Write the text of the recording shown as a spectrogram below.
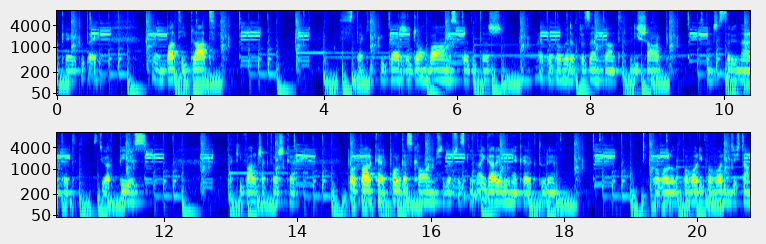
Okej, tutaj. Batty Platt. Takich piłkarzy John Barnes, wtedy też etatowy reprezentant Lee Sharp z Manchester United, Stuart Pearce. Taki walczak troszkę. Paul Parker, Paul Gascoigne przede wszystkim, no i Gary Lineker, który powoli, powoli, powoli gdzieś tam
